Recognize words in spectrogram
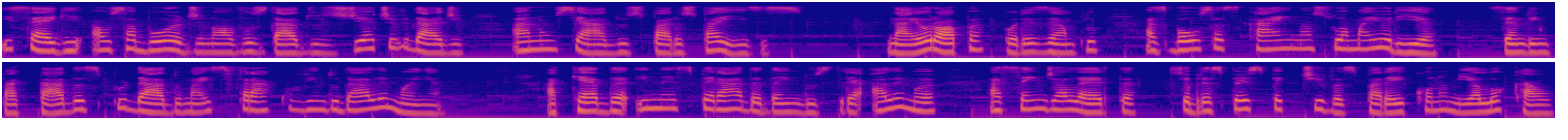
e segue ao sabor de novos dados de atividade anunciados para os países. Na Europa, por exemplo, as bolsas caem na sua maioria, sendo impactadas por dado mais fraco vindo da Alemanha. A queda inesperada da indústria alemã acende alerta sobre as perspectivas para a economia local.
